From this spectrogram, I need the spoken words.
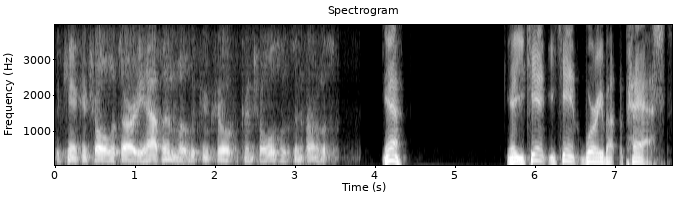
We can't control what's already happened. What we control, control is what's in front of us. Yeah. Yeah, you can't you can't worry about the past.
